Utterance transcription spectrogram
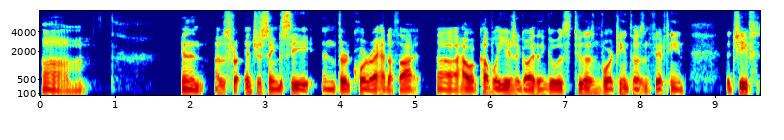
Um, and it was interesting to see in the third quarter. I had a thought uh, how a couple of years ago, I think it was 2014, 2015, the Chiefs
